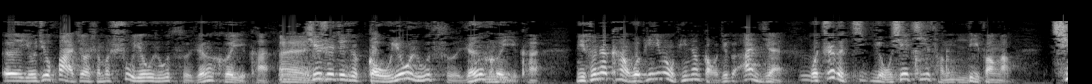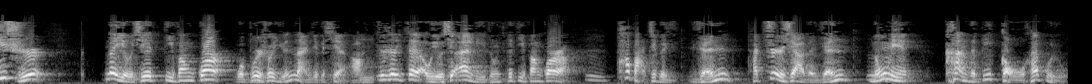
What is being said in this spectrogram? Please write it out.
呃，有句话叫什么“树犹如此，人何以堪”？哎。其实就是狗犹如此，人何以堪？你从这看，我平因为我平常搞这个案件，嗯。我知道基有些基层地方啊，其实那有些地方官儿，我不是说云南这个县啊，就是在有些案例中，这个地方官儿啊，嗯。他把这个人，他治下的人，农民看得比狗还不如，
